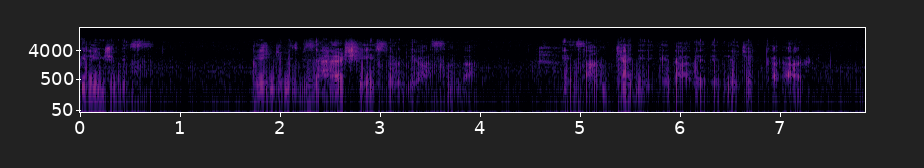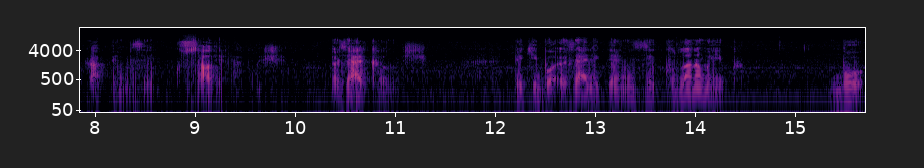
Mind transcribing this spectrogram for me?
bilincimiz. Bilincimiz bize her şeyi söylüyor aslında. İnsan kendini tedavi edebilecek kadar Rabbim bizi kutsal yaratmış, özel kılmış. Peki bu özelliklerimizi kullanamayıp bu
